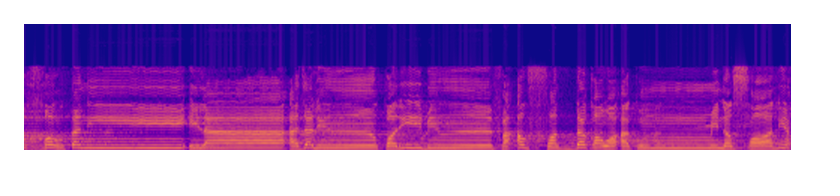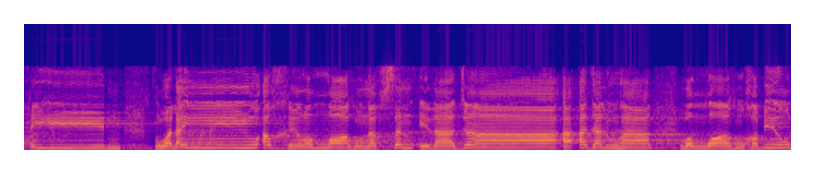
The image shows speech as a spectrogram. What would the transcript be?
أخرتني إلى أجل قريب فأصدق وأكن من الصالحين. ولن يؤخر الله نفسا إذا جاء أجلها والله خبير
